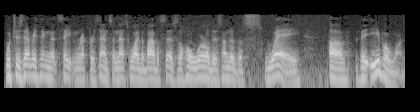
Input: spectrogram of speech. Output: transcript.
which is everything that Satan represents. And that's why the Bible says the whole world is under the sway of the evil one.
